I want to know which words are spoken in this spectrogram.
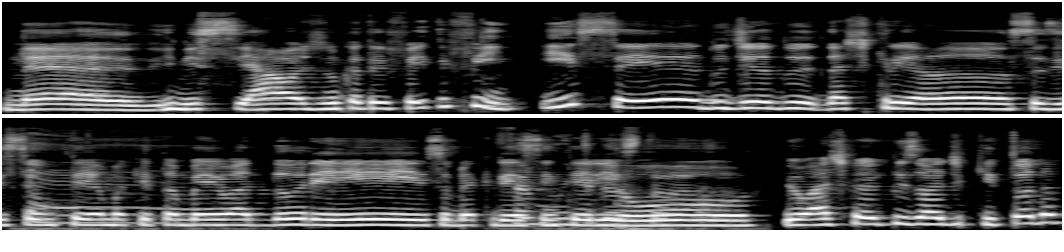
né, inicial, a gente nunca teve feito, enfim. E ser do dia do, das crianças, e ser é. um tema que também eu adorei, sobre a criança interior. Eu acho que é o um episódio que toda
